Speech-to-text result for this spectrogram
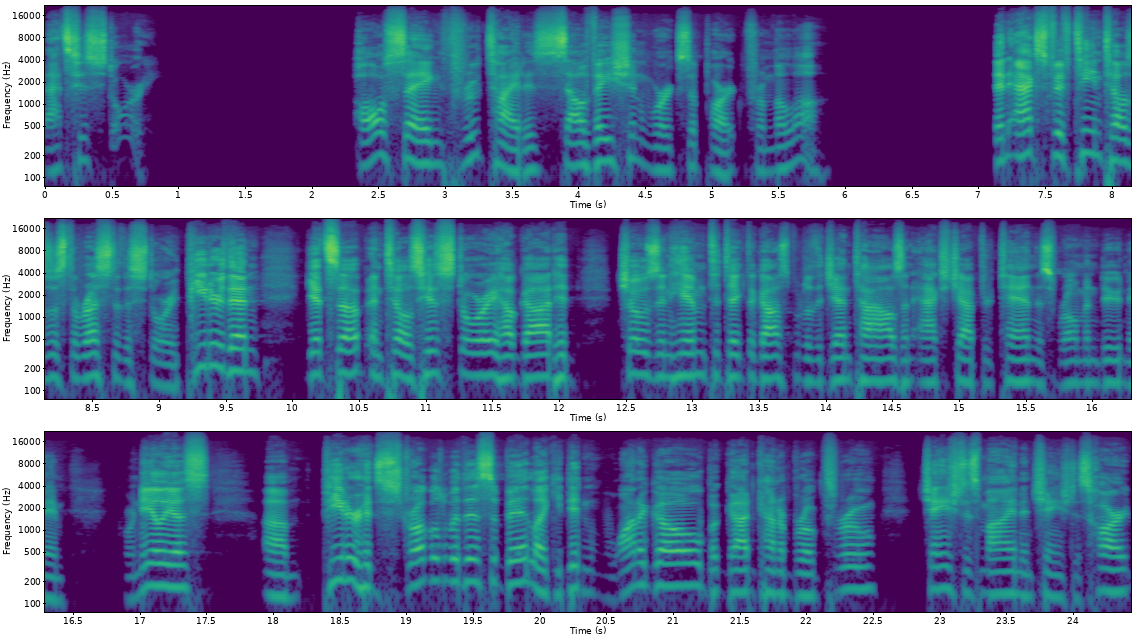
That's his story. Paul saying through Titus, salvation works apart from the law. Then Acts 15 tells us the rest of the story. Peter then gets up and tells his story, how God had chosen him to take the gospel to the Gentiles in Acts chapter 10, this Roman dude named Cornelius. Um, Peter had struggled with this a bit, like he didn't want to go, but God kind of broke through, changed his mind, and changed his heart.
